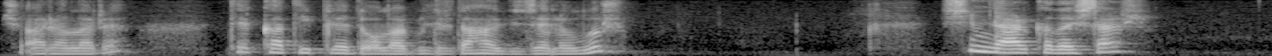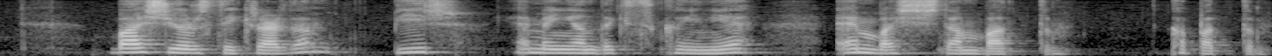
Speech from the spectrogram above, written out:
Şu araları. Tek kat iple de olabilir. Daha güzel olur. Şimdi arkadaşlar başlıyoruz tekrardan. Bir hemen yanındaki sık iğneye en baştan battım. Kapattım.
